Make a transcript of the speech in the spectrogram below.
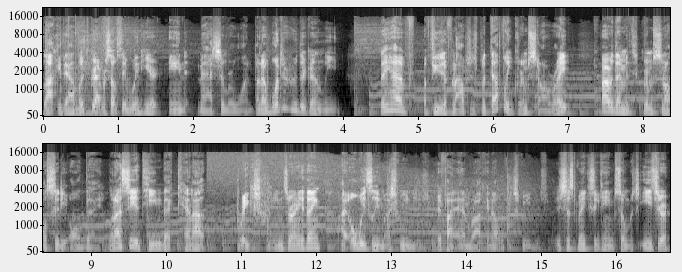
Lock it down. Let's grab ourselves a win here in match number one. But I wonder who they're going to lead. They have a few different options, but definitely Grimmsnarl, right? If I were them, it's Grimmsnarl City all day. When I see a team that cannot break screens or anything, I always lead my screen user if I am rocking out with the screen user. It just makes the game so much easier,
